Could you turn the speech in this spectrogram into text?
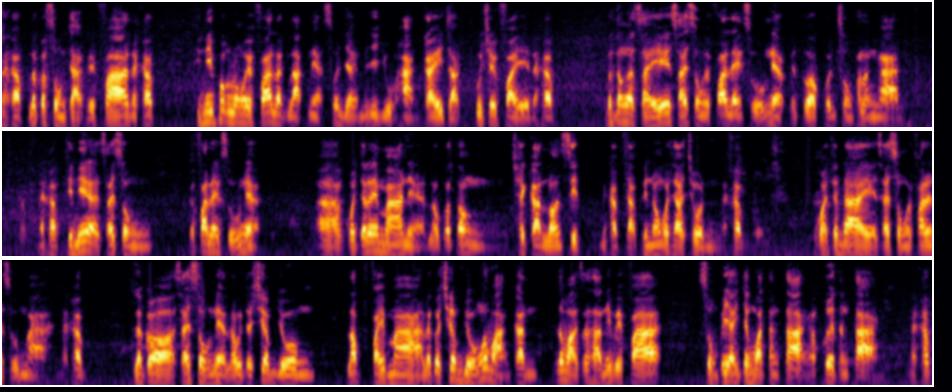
นะครับแล้วก็ส่งจ่ายไฟฟ้านะครับ ทีนี้พวกโรงไฟฟ้าหลักๆเนี่ยส่วนใหญ่มันจะอยู่ห่างไกลจากผู้ใช้ไฟนะครับ มันต้องอาศัยสายส่งไฟฟ้าแรงสูงเนี่ยเป็นตัวขนส่งพลังงานนะครับ ทีนี้สายส่งไฟฟ้าแรงสูงเนี่ยกว่าจะได้มาเนี่ยเราก็ต้อง ใช้การรอนสิทธิ์นะครับจากพี่น้องประชาชนนะครับ กว่าจะได้สายส่งไฟฟ้าแรงสูงมานะครับ แล้วก็สายส่งเนี่ยเราก็จะเชื่อมโยงรับไฟมา แล้วก็เชื่อมโยงระหว่างกันระหว่างสถานีไฟฟ้า ส่งไปยังจังหวัดต่างๆอำเภอต่างๆนะครับ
